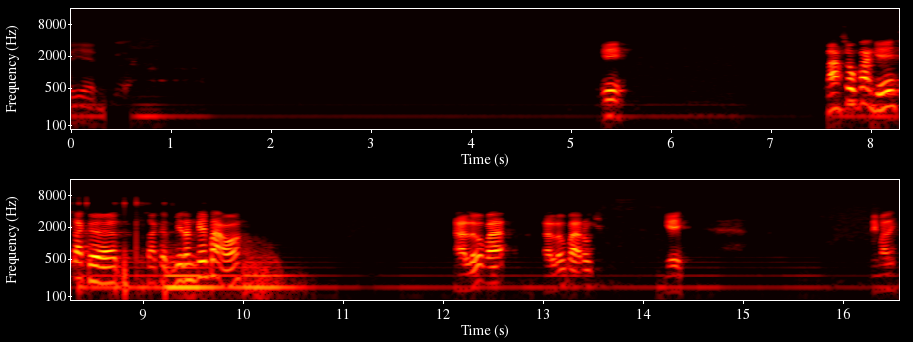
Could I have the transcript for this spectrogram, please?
Riyen. Nggih. Langsung Pak nggih, saged saged mirengke Pak oh. Halo Pak. Halo Pak Ruki. Nggih. Terima kasih.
